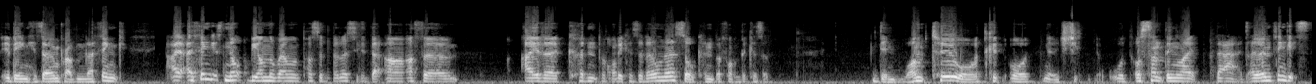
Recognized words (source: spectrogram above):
it being his own problem. I think I, I think it's not beyond the realm of possibility that Arthur either couldn't perform because of illness or couldn't perform because of didn't want to or could or you know she, or, or something like that. I don't think it's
